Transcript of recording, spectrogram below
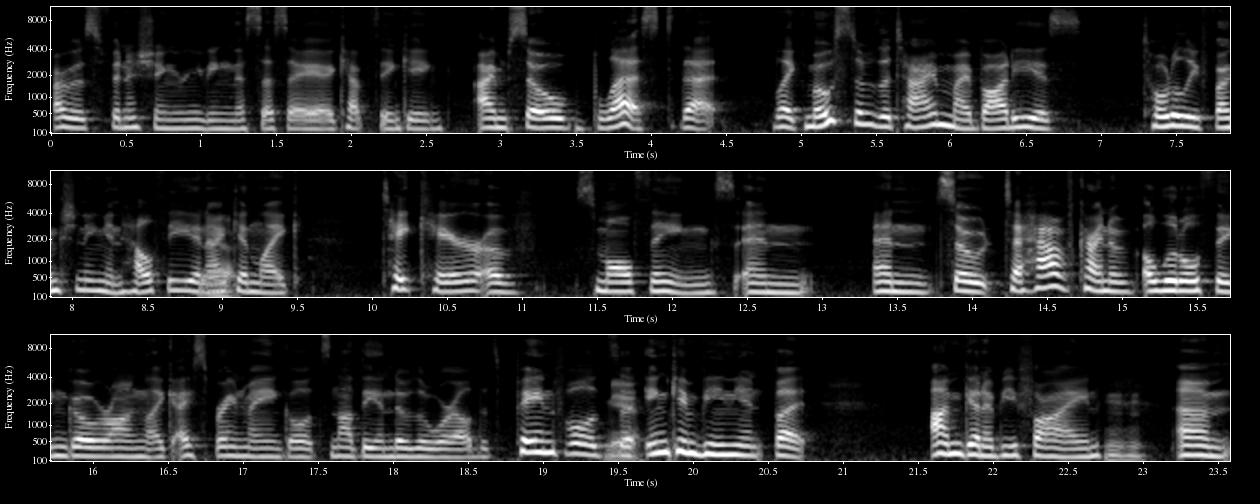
I was finishing reading this essay, I kept thinking, I'm so blessed that like most of the time my body is totally functioning and healthy and I can like take care of small things and and so to have kind of a little thing go wrong like I sprained my ankle, it's not the end of the world. It's painful, it's uh, Yeah. inconvenient, but I'm going to be fine hmm um,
